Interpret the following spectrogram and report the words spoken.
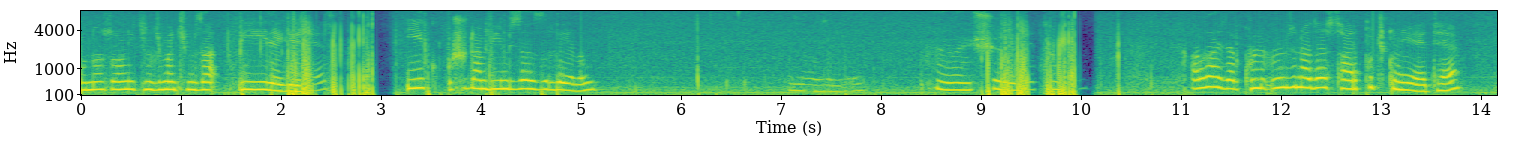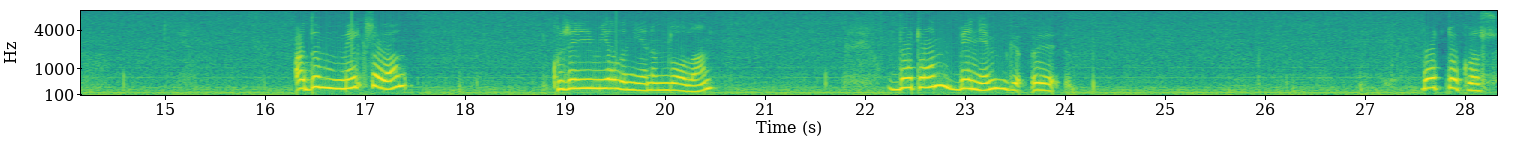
Ondan sonra ikinci maçımıza B ile gireceğiz. İlk şuradan B'mizi hazırlayalım. Bunu hazırlayayım. Hemen şöyle tamam. Arkadaşlar kulübümüzün adı Sarpuç Niyete. Adım Max olan kuzenim Yalın yanımda olan Boton benim Bot 9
